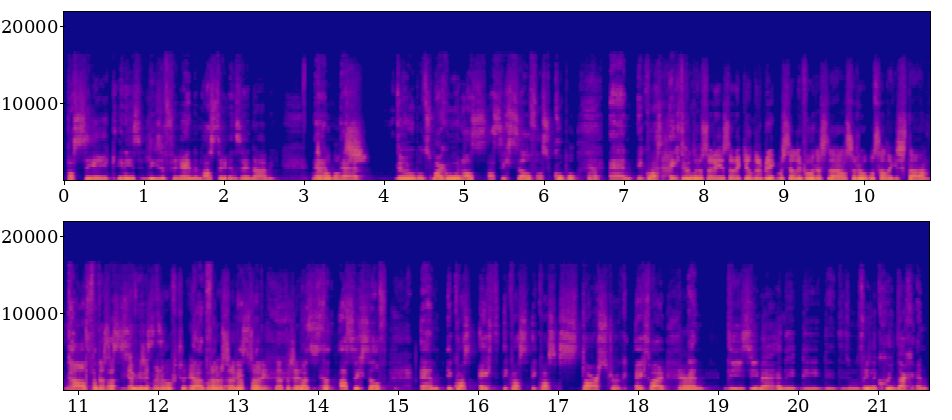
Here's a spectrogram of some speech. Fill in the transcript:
passeer ik ineens Lise Verijn en Aster en Zainami. De En, robots. eh, de robots, maar gewoon als, als zichzelf, als koppel. En ik was echt Dude, gewoon... sorry, sorry, ik je onderbreek, maar stel je voor dat ze daar als robots hadden gestaan. Dat had dat fantastisch geweest. in mijn hoofd. Ja, Dat maar, sorry, dat sorry, dat er zijn. Maar als zichzelf. En ik was echt, ik was, ik was starstruck. Echt waar. Ja? En die zien mij en die, die, die, die doen vriendelijk goeiedag. En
